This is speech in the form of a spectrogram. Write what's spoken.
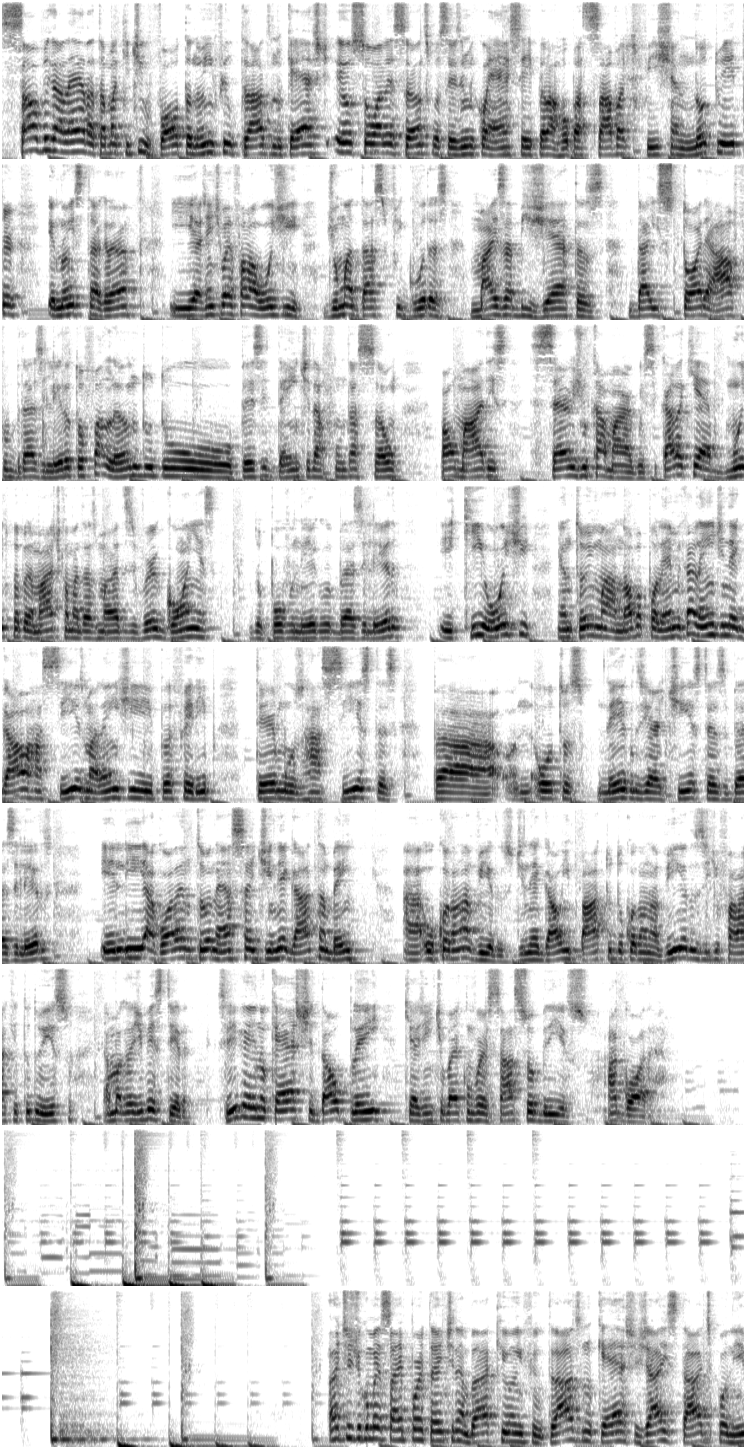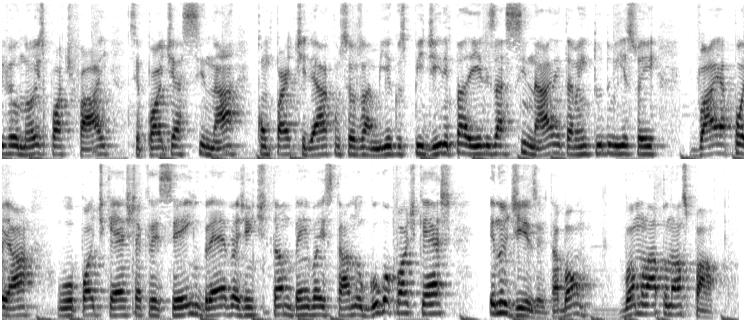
Salve galera, estamos aqui de volta no Infiltrados no Cast. Eu sou o Alessandro, vocês me conhecem aí pela arroba no Twitter e no Instagram. E a gente vai falar hoje de uma das figuras mais abjetas da história afro-brasileira. Eu tô falando do presidente da Fundação Palmares, Sérgio Camargo. Esse cara que é muito problemático, é uma das maiores vergonhas do povo negro brasileiro e que hoje entrou em uma nova polêmica, além de negar o racismo, além de proferir termos racistas para outros negros e artistas brasileiros, ele agora entrou nessa de negar também uh, o coronavírus, de negar o impacto do coronavírus e de falar que tudo isso é uma grande besteira. Se liga aí no cast, dá o play que a gente vai conversar sobre isso agora. Antes de começar, é importante lembrar que o Infiltrados no Cast já está disponível no Spotify. Você pode assinar, compartilhar com seus amigos, pedirem para eles assinarem também. Tudo isso aí vai apoiar o podcast a crescer. Em breve a gente também vai estar no Google Podcast e no Deezer, tá bom? Vamos lá para o nosso papo.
